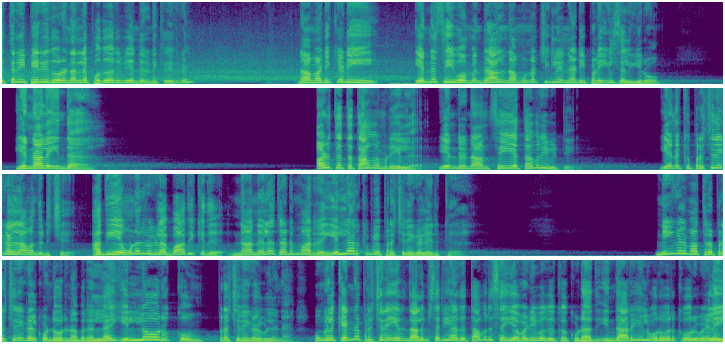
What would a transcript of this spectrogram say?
எத்தனை பேர் இது ஒரு நல்ல பொது அறிவு என்று நினைக்கிறீர்கள்? நாம் அடிக்கடி என்ன செய்வோம் என்றால் நாம் உணர்ச்சிகளின் அடிப்படையில் செல்கிறோம். என்னால் இந்த அழுத்தத்தை தாங்க முடியல என்று நான் செய்ய தவறிவிட்டேன். எனக்கு பிரச்சனைகள்லாம் வந்துடுச்சு. அது என் உணர்வுகளை பாதிக்குது. நான் நில தடுமாறுறேன். எல்லாருக்குமே பிரச்சனைகள் இருக்கு. நீங்கள் மாத்திர பிரச்சனைகள் கொண்ட ஒரு நபர் அல்ல எல்லோருக்கும் பிரச்சனைகள் உள்ளன. உங்களுக்கு என்ன பிரச்சனை இருந்தாலும் சரி அது தவறு செய்ய வழிவகுக்க கூடாது. இந்த அறையில் ஒருவருக்கு ஒருவேளை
